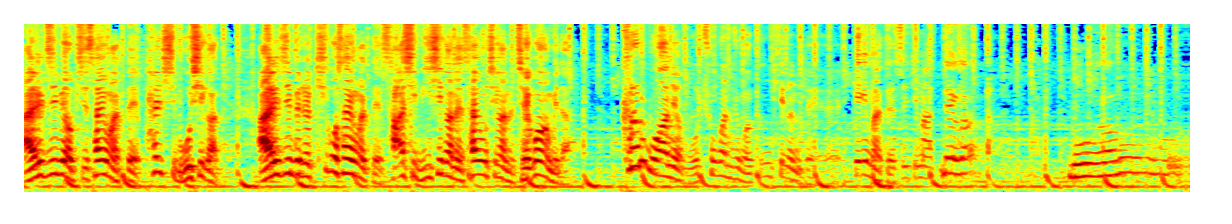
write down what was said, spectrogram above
RGB 없이 사용할 때 85시간 RGB를 키고 사용할 때 42시간의 사용시간을 제공합니다. 그럼 뭐하냐고 중간중간 끊기는데. 게임할 때 쓰지만. 내가 뭐라고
